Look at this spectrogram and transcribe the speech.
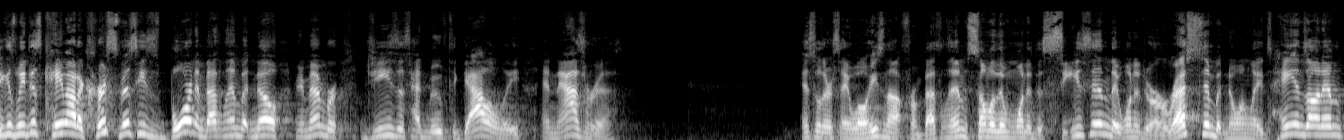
Because we just came out of Christmas. He's born in Bethlehem, but no, remember, Jesus had moved to Galilee and Nazareth. And so they're saying, well, he's not from Bethlehem. Some of them wanted to seize him, they wanted to arrest him, but no one laid hands on him.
